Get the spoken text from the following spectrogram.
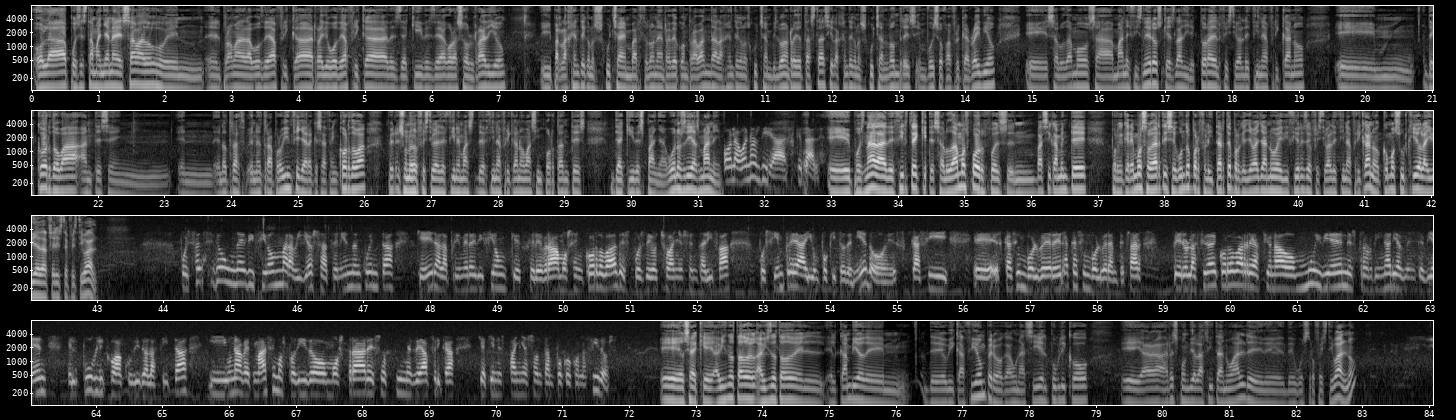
Hola, pues esta mañana es sábado en, el programa de La Voz de África, Radio Voz de África, desde aquí, desde Agora Sol Radio. Y para la gente que nos escucha en Barcelona en Radio Contrabanda, la gente que nos escucha en Bilbao en Radio Tastas y la gente que nos escucha en Londres en Voice of Africa Radio, eh, saludamos a Mane Cisneros, que es la directora del Festival de Cine Africano eh, de Córdoba, antes en, en, otra, en otra provincia y ahora que se hace en Córdoba, pero es uno de los festivales de cine, más, de cine africano más importantes de aquí de España. Buenos días, Mane. Hola, buenos días, ¿qué tal? Eh, pues nada, decirte que te saludamos por, pues básicamente porque queremos saludarte y segundo por felicitarte porque lleva ya nueve ediciones del Festival de Cine Africano. ¿Cómo surgió la idea de hacer este festival? Pues ha sido una edición maravillosa, teniendo en cuenta que era la primera edición que celebrábamos en Córdoba después de ocho años en Tarifa, pues siempre hay un poquito de miedo, es casi, eh, es casi un volver, era casi un volver a empezar. Pero la ciudad de Córdoba ha reaccionado muy bien, extraordinariamente bien, el público ha acudido a la cita y una vez más hemos podido mostrar esos cines de África que aquí en España son tan poco conocidos. Eh, o sea que habéis notado, habéis notado el, cambio de, ubicación, pero aún así el público eh, ha, respondido a la cita anual de, vuestro festival, ¿no?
